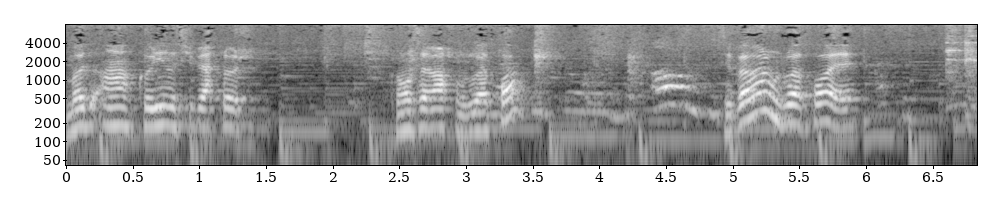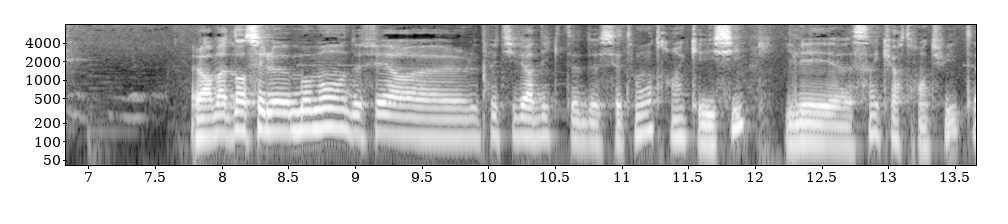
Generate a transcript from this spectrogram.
Mode 1, colline aux super cloches. Comment ça marche? On joue à 3 C'est pas mal, on joue à 3, eh Alors maintenant c'est le moment de faire euh, le petit verdict de cette montre hein, qui est ici. Il est euh, 5h38,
